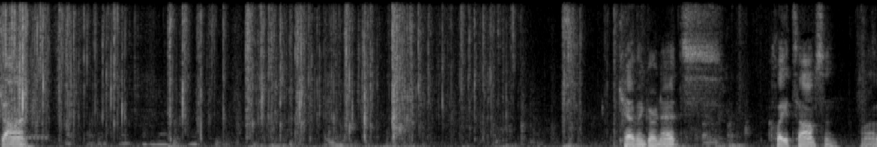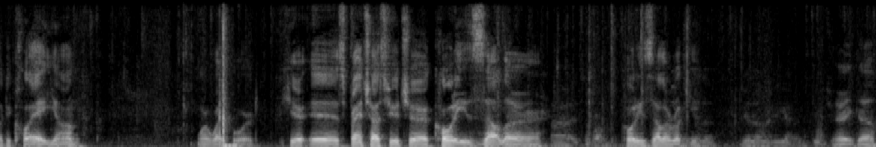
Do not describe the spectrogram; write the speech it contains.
John. Kevin Garnett. Klay Thompson. Wow, look at Klay, young. More whiteboard. Here is franchise future Cody Zeller. Uh. Cody Zeller rookie. You're the, you're the. There you go.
